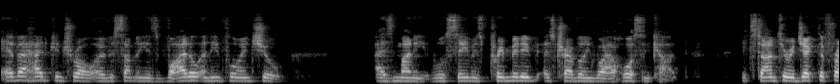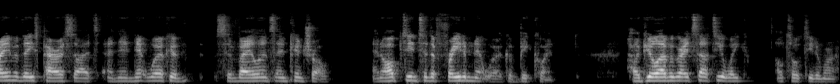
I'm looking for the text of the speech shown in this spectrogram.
ever had control over something as vital and influential as money will seem as primitive as traveling via horse and cart. It's time to reject the frame of these parasites and their network of surveillance and control and opt into the freedom network of Bitcoin. Hope you'll have a great start to your week. I'll talk to you tomorrow.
